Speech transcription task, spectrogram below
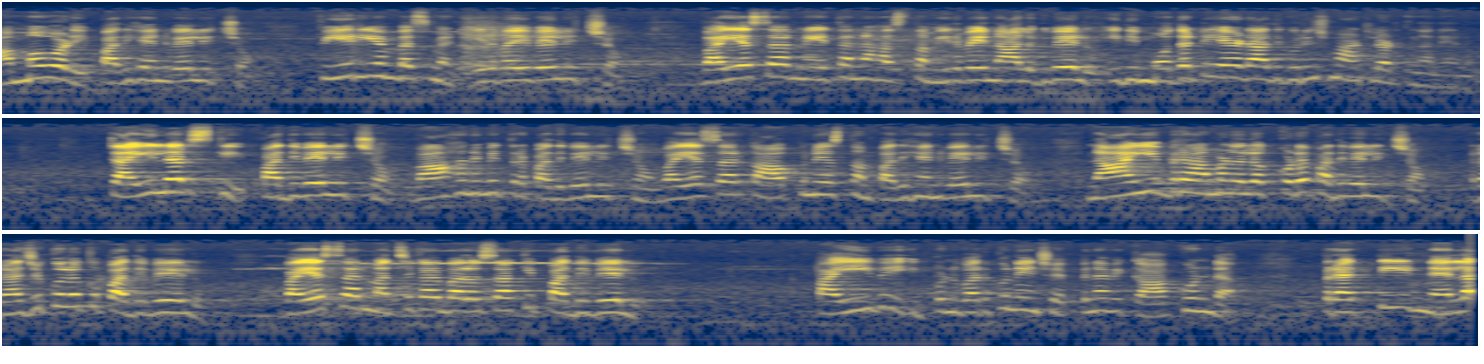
అమ్మఒడి పదిహేను వేలు ఇచ్చాం. ఫీ రియంబర్స్మెంట్ ఇరవై వేలు ఇచ్చాం. వైఎస్ఆర్ నేతన్న హస్తం ఇరవై నాలుగు వేలు. ఇది మొదటి ఏడాది గురించి మాట్లాడుతున్నాను నేను. టైలర్స్కి పదివేలు ఇచ్చాం. వాహనమిత్ర పదివేలు ఇచ్చాం. వైఎస్ఆర్ కాపునేస్తాం పదిహేను వేలు ఇచ్చాం. నాయి బ్రాహ్మణులకు కూడా పదివేలు ఇచ్చాం. రజకులకు పదివేలు. వైఎస్ఆర్ మత్స్యకార భరోసాకి పదివేలు. పైవి ఇప్పటి వరకు నేను చెప్పినవి కాకుండా ప్రతి నెల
